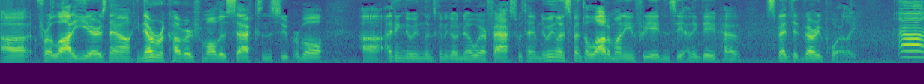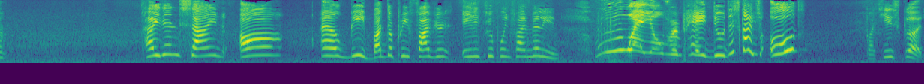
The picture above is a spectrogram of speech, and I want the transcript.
uh, for a lot of years now. He never recovered from all those sacks in the Super Bowl. Uh, I think New England's going to go nowhere fast with him. New England spent a lot of money in free agency. I think they have spent it very poorly. Uh, Titans signed RLB, Bud Dupree, five years, 82.5 million. Way overpaid, dude. This guy's old, but he's good.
